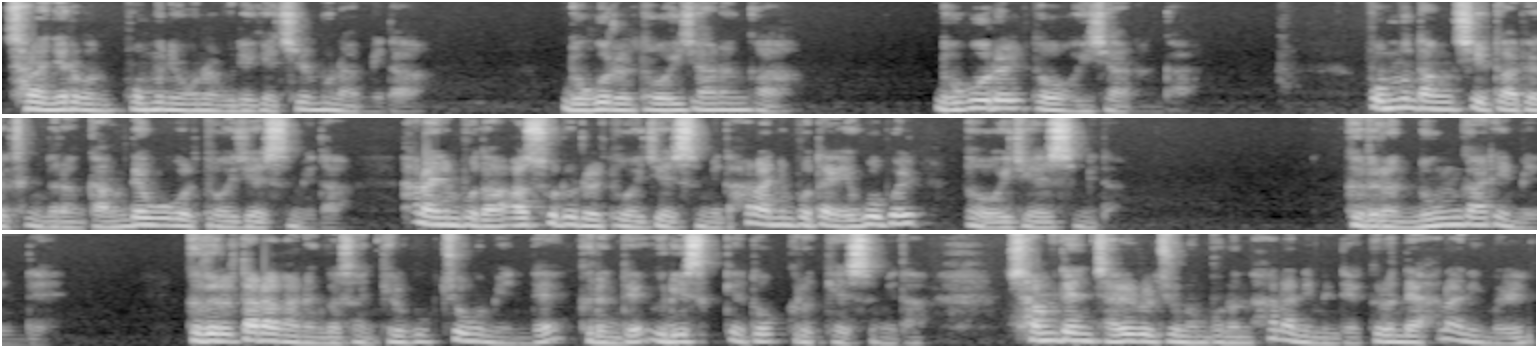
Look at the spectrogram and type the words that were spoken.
사랑 여러분, 본문이 오늘 우리에게 질문합니다. 누구를 더 의지하는가? 누구를 더 의지하는가? 본문 당시 유다 백성들은 강대국을 더 의지했습니다. 하나님보다 아수르를 더 의지했습니다. 하나님보다 애굽을 더 의지했습니다. 그들은 눈가림인데 그들을 따라가는 것은 결국 죽음인데 그런데 의리스께도 그렇게 했습니다. 참된 자유를 주는 분은 하나님인데 그런데 하나님을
